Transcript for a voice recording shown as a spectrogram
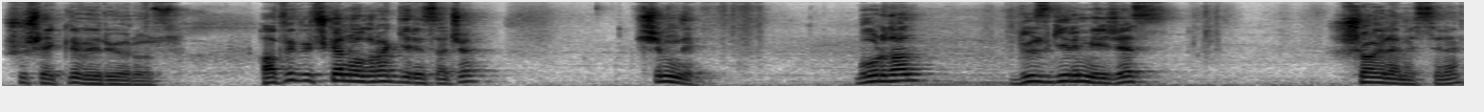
şu şekli veriyoruz. Hafif üçgen olarak girin saça. Şimdi buradan düz girmeyeceğiz. Şöylemesine.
